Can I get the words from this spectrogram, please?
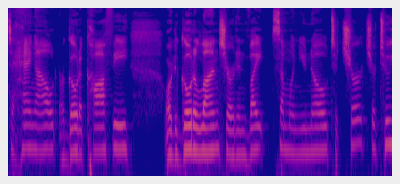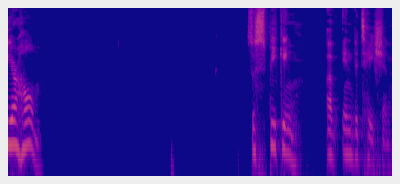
to hang out or go to coffee or to go to lunch or to invite someone you know to church or to your home. So, speaking of invitation,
